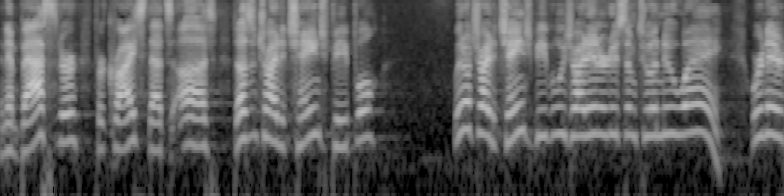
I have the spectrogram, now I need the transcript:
An ambassador for Christ, that's us, doesn't try to change people. We don't try to change people, we try to introduce them to a new way. We're to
